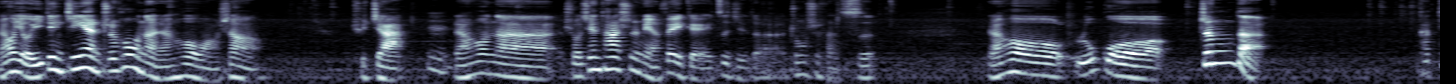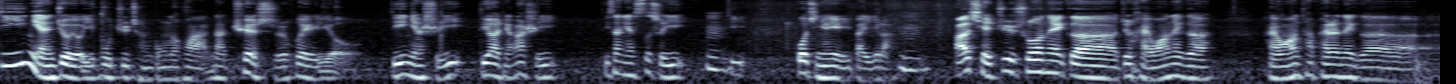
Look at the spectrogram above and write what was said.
然后有一定经验之后呢，然后往上。去加，嗯，然后呢，首先它是免费给自己的忠实粉丝，然后如果真的，他第一年就有一部剧成功的话，那确实会有第一年十亿，第二年二十亿，第三年四十亿，嗯，第过几年也一百亿了，嗯，而且据说那个就海王那个海王他拍的那个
